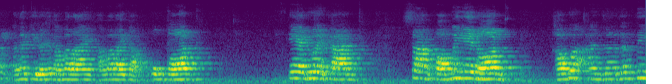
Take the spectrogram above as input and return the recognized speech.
กิจภารกิจเราจะทำอะไรทำอะไรกับองค์กร แก้ด้วยการ สร้างความไม่แน่นอนคำว่า uncertainty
